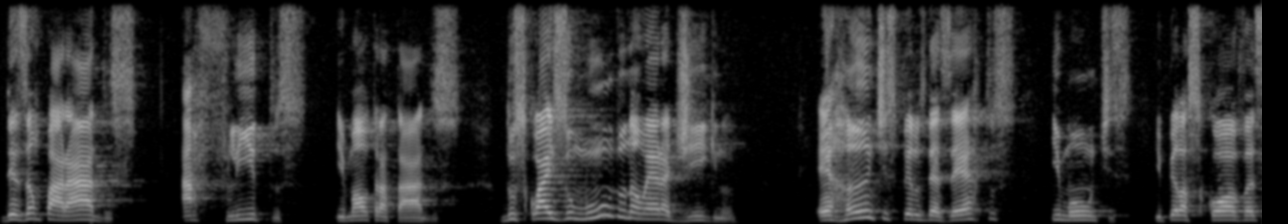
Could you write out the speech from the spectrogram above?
desamparados, aflitos e maltratados, dos quais o mundo não era digno, errantes pelos desertos e montes e pelas covas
